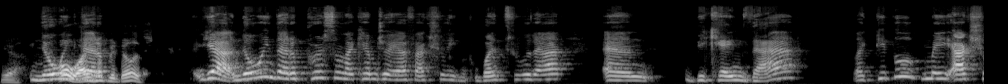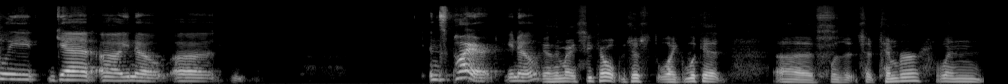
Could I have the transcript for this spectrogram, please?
yeah knowing oh i that hope it does yeah, knowing that a person like MJF actually went through that and became that, like people may actually get uh, you know, uh inspired, you know? and they might seek help. Just like look at uh was it September when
